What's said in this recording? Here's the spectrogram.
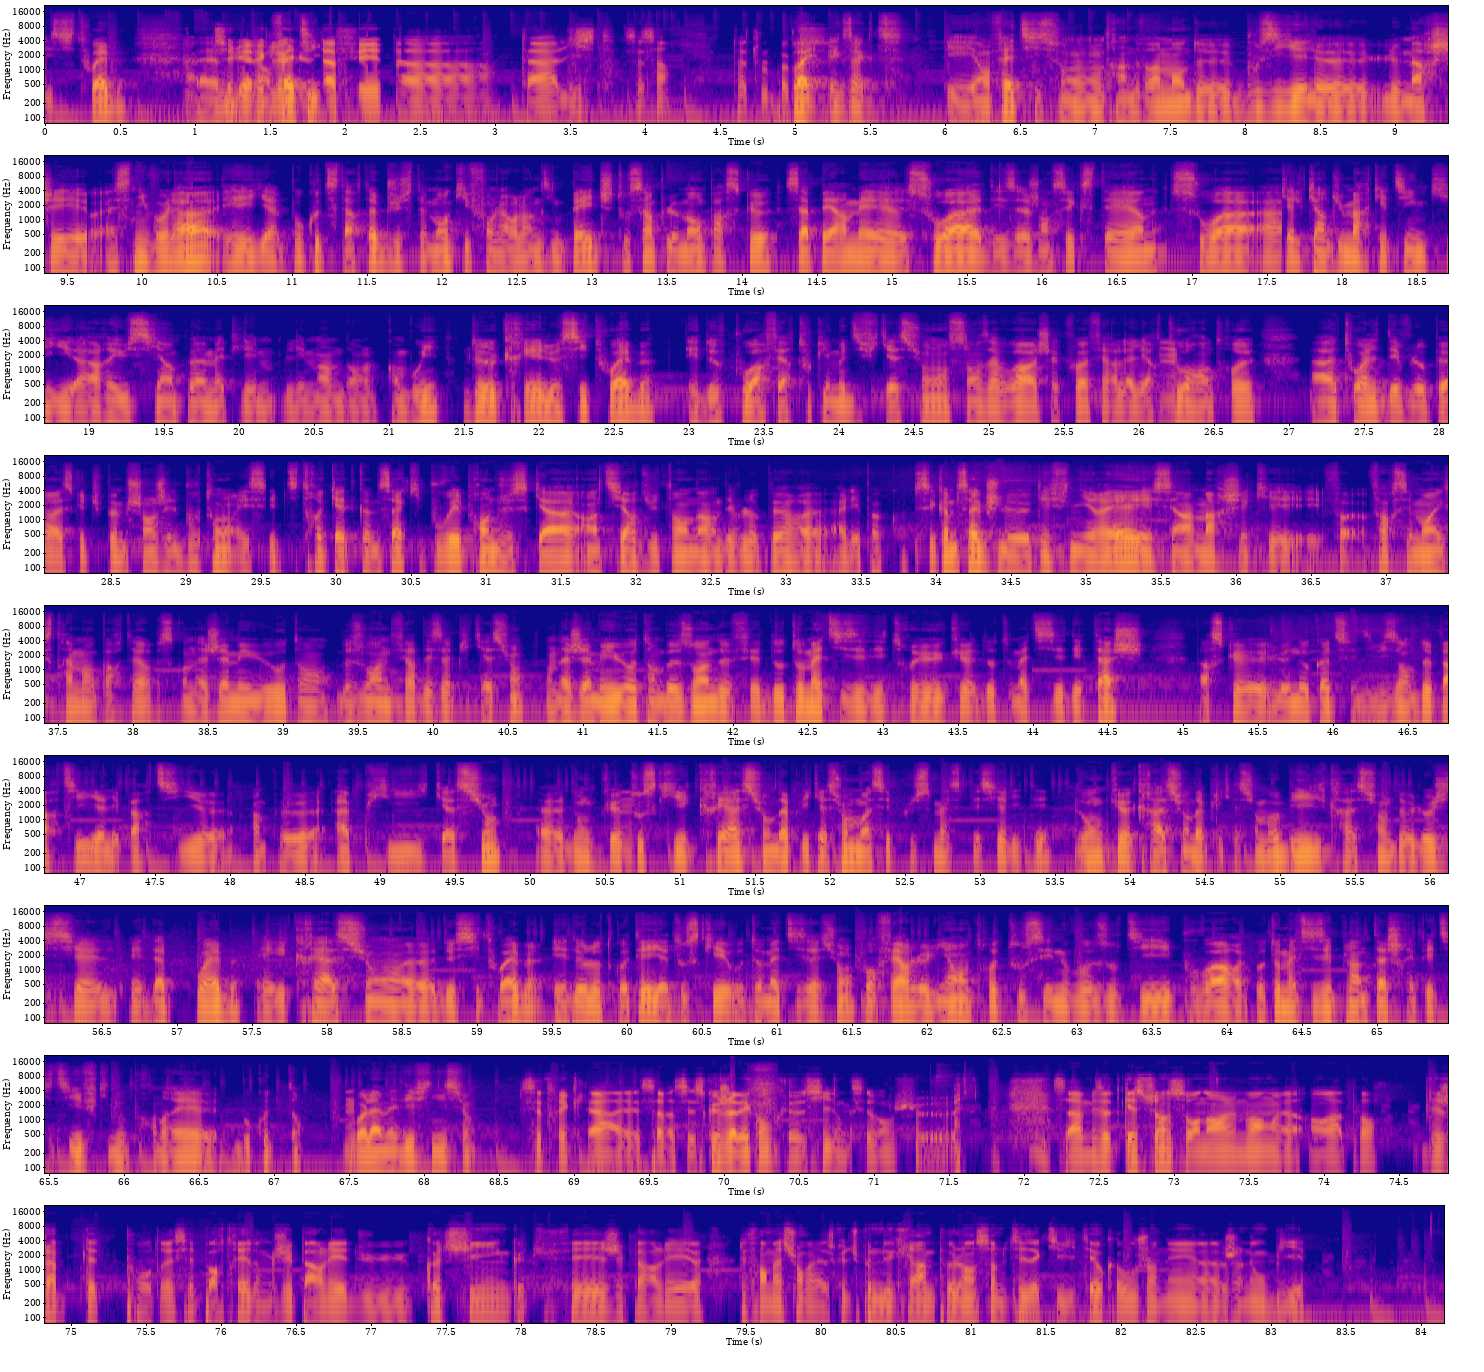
sites web. Ah, euh, celui avec lequel tu as fait ta, liste, c'est ça? As tout le Ouais, exact. Et en fait, ils sont en train de vraiment de bousiller le, le marché à ce niveau-là. Et il y a beaucoup de startups justement qui font leur landing page tout simplement parce que ça permet euh, soit à des agences externes, soit à quelqu'un du marketing qui a réussi un peu à mettre les, les, mains dans le cambouis, de créer le site web et de pouvoir faire toutes les modifications sans avoir à chaque fois à faire l'aller-retour mm. entre ah toi le développeur, est-ce que tu peux me changer le bouton et ces petites requêtes comme ça qui pouvaient prendre jusqu'à un tiers du temps d'un développeur euh, à l'époque. C'est comme ça que je le définirais et c'est un marché qui est forcément extrêmement porteur parce qu'on n'a jamais eu autant besoin de faire des applications. On n'a jamais eu autant besoin de d'automatiser des trucs, euh, d'automatiser des tâches parce que le no-code se divise en deux parties. Il y a les parties euh, un peu application, euh, donc mm. tout ce qui est création d'applications. Moi, c'est plus ma spécialité. Donc création d'applications mobiles, création de logiciels et d'app web et création de sites web. Et de l'autre côté, il y a tout ce qui est automatisation pour faire le lien entre tous ces nouveaux outils, pouvoir automatiser plein de tâches répétitives qui nous prendrait euh, beaucoup de temps. Hmm. Voilà ma définition. C'est très clair et ça va. C'est ce que j'avais compris aussi, donc c'est bon. Je... ça, mes autres questions seront normalement euh, en rapport. Déjà, peut-être pour dresser le portrait, donc j'ai parlé du coaching que tu fais, j'ai parlé euh, de formation. Est-ce que tu peux nous décrire un peu l'ensemble de tes activités au cas où j'en ai, j'en ai oublié?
